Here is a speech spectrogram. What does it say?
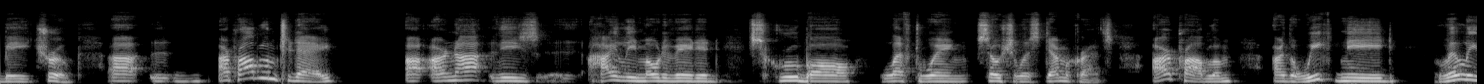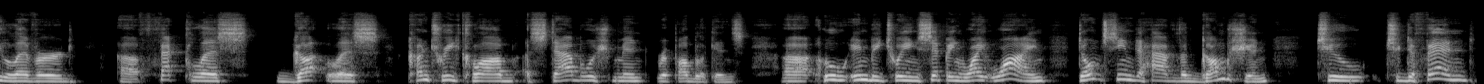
be true. Uh, our problem today uh, are not these highly motivated screwball left wing socialist Democrats. Our problem are the weak kneed, lily livered, uh, feckless, gutless, country club establishment Republicans uh, who, in between sipping white wine, don't seem to have the gumption to to defend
